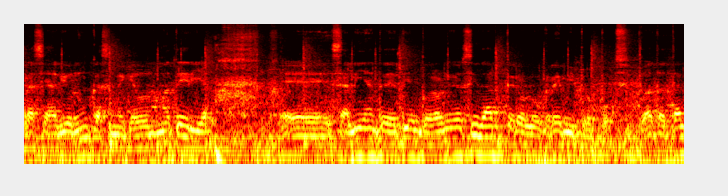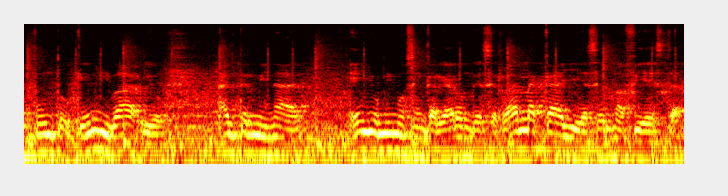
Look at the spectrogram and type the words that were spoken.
Gracias a Dios nunca se me quedó una materia. Eh, salí antes de tiempo de la universidad, pero logré mi propósito. Hasta tal punto que en mi barrio, al terminar, ellos mismos se encargaron de cerrar la calle y hacer una fiesta.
